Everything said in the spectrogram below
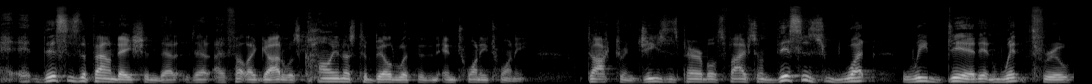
It, this is the foundation that, that I felt like God was calling us to build with in, in 2020 doctrine, Jesus' parables, five. So, this is what we did and went through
